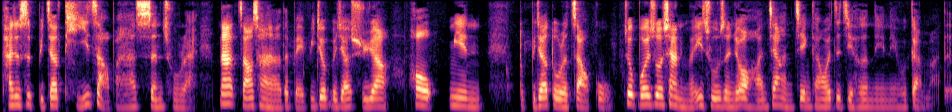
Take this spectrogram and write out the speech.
他就是比较提早把它生出来。那早产儿的 baby 就比较需要后面比较多的照顾，就不会说像你们一出生就哦，好像这样很健康，会自己喝奶奶会干嘛的。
